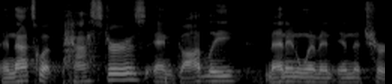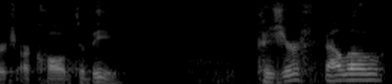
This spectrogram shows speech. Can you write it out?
And that's what pastors and godly men and women in the church are called to be. Because you're fellow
